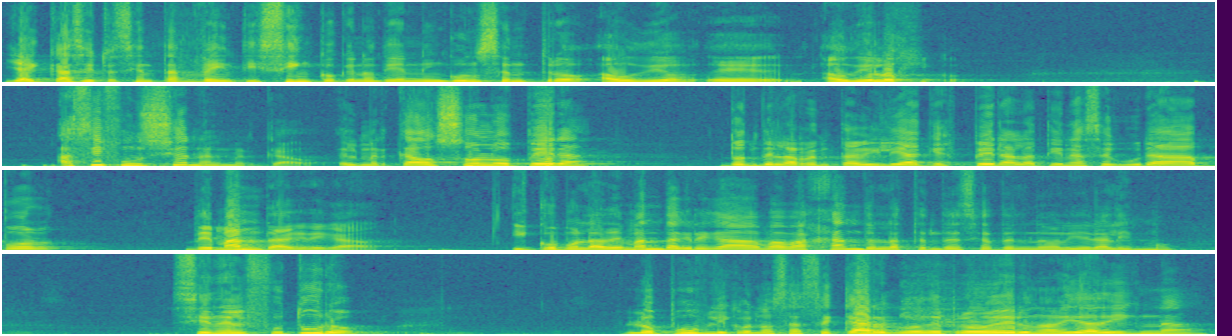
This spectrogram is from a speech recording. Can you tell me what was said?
Y hay casi 325 que no tienen ningún centro audio, eh, audiológico. Así funciona el mercado. El mercado solo opera donde la rentabilidad que espera la tiene asegurada por demanda agregada. Y como la demanda agregada va bajando en las tendencias del neoliberalismo, si en el futuro lo público no se hace cargo de proveer una vida digna,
